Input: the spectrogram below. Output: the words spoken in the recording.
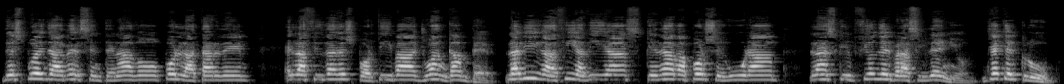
después de haberse entrenado por la tarde en la ciudad esportiva Joan Gamper. La liga hacía días que daba por segura la inscripción del brasileño, ya que el club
